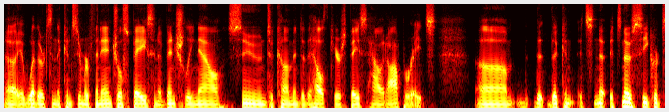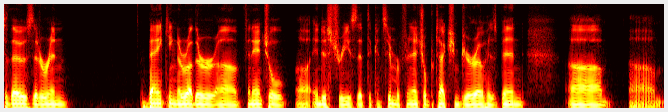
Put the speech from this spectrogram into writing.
uh, whether it's in the consumer financial space and eventually now soon to come into the healthcare space, how it operates. Um, the, the it's no, it's no secret to those that are in banking or other uh, financial uh, industries that the Consumer Financial Protection Bureau has been um, um,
